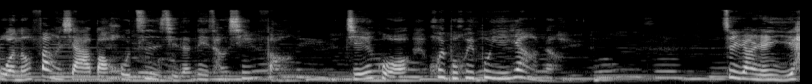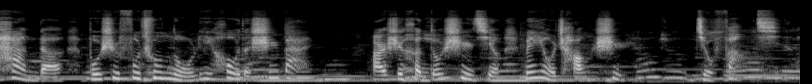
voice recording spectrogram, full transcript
我能放下保护自己的那层心防，结果会不会不一样呢？最让人遗憾的不是付出努力后的失败，而是很多事情没有尝试就放弃了。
